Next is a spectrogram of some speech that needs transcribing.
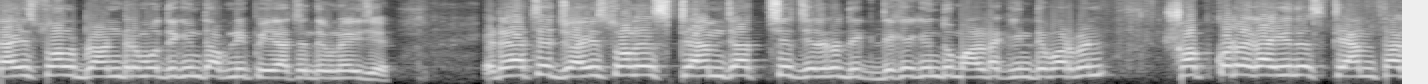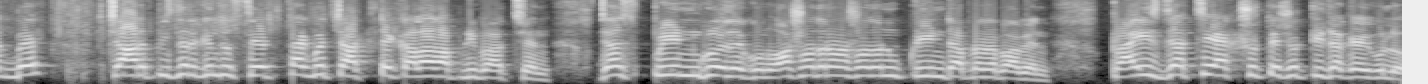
জয়সওয়াল ব্র্যান্ডের মধ্যে কিন্তু আপনি পেয়ে যাচ্ছেন। দেখুন, এই যে এটা হচ্ছে জয়সওয়ালের স্ট্যাম্প যাচ্ছে যেটা দেখে কিন্তু মালটা কিনতে পারবেন। সব কটা গায়ে কিন্তু স্ট্যাম্প থাকবে, চার পিসের কিন্তু সেট থাকবে, চারটে কালার আপনি পাচ্ছেন। জাস্ট প্রিন্টগুলো দেখুন, অসাধারণ অসাধারণ প্রিন্ট আপনারা পাবেন। প্রাইস যাচ্ছে একশো তেষট্টি টাকা এগুলো।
